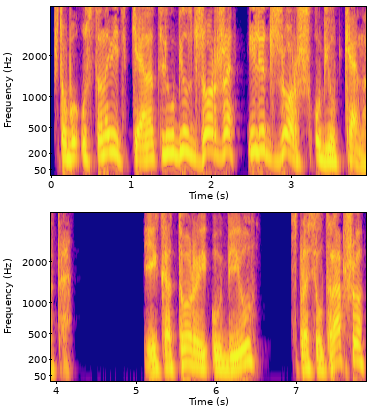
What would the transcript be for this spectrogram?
чтобы установить, Кеннет ли убил Джорджа или Джордж убил Кеннета. «И который убил?» – спросил Трапшо,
